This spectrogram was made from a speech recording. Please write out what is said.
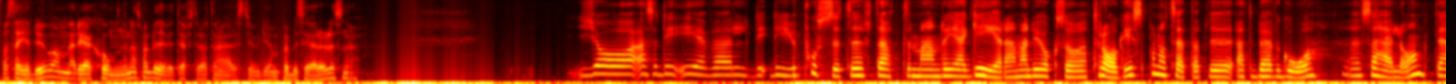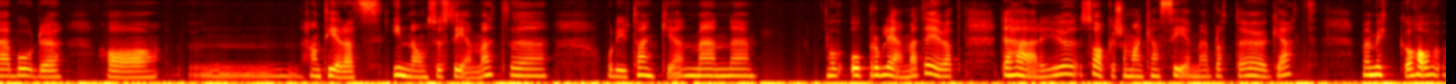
Vad säger du om reaktionerna som har blivit efter att den här studien publicerades nu? Ja, alltså det är väl, det, det, är ju positivt att man reagerar men det är också tragiskt på något sätt att, vi, att det behöver gå eh, så här långt. Det här borde ha Mm, hanterats inom systemet. Eh, och det är ju tanken. Men, och, och, problemet är ju att det här är ju saker som man kan se med blotta ögat. Men mycket av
